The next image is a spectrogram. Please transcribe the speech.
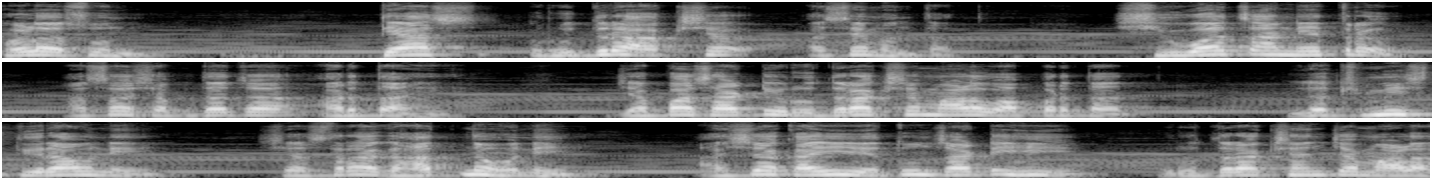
फळ असून त्यास रुद्राक्ष असे म्हणतात. शिवाचा नेत्र असा शब्दाचा अर्थ आहे. जपासाठी रुद्राक्ष माळ वापरतात. लक्ष्मी स्थिरावणे शस्त्राघात न होणे अशा काही हेतूंसाठीही रुद्राक्षांच्या माळा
